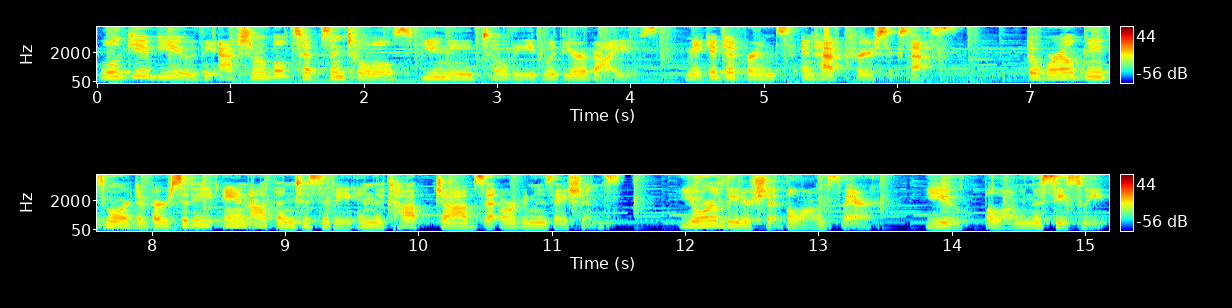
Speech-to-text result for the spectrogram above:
We'll give you the actionable tips and tools you need to lead with your values, make a difference, and have career success. The world needs more diversity and authenticity in the top jobs at organizations. Your leadership belongs there. You belong in the C suite.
